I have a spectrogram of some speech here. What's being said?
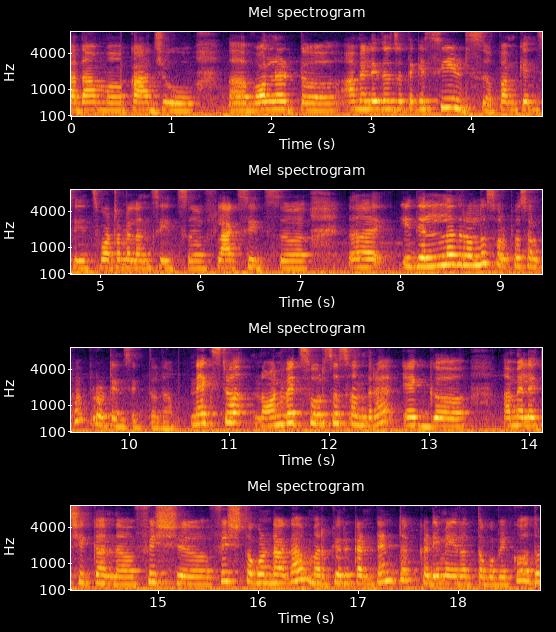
ಬಾದಾಮ್, ಕಾಜು ವಾಲ್ನಟ್ ಆಮೇಲೆ ಇದ್ರ ಜೊತೆಗೆ seeds pumpkin seeds watermelon seeds flax seeds ಇದೆಲ್ಲದರಲ್ಲೂ ಸ್ವಲ್ಪ ಸ್ವಲ್ಪ ಪ್ರೋಟೀನ್ ಸಿಗ್ತದೆ. ನೆಕ್ಸ್ಟ್ ನಾನ್ ವೆಜ್ ಸೋರ್ಸಸ್ ಅಂದ್ರೆ ಎಗ್ ಆಮೇಲೆ ಚಿಕನ್ ಫಿಶ್ ಫಿಶ್ ತಗೊಂಡಾಗ ಮರ್ಕ್ಯೂರಿ ಕಂಟೆಂಟ್ ಕಡಿಮೆ ಇರೋದು ತಗೋಬೇಕು, ಅದು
